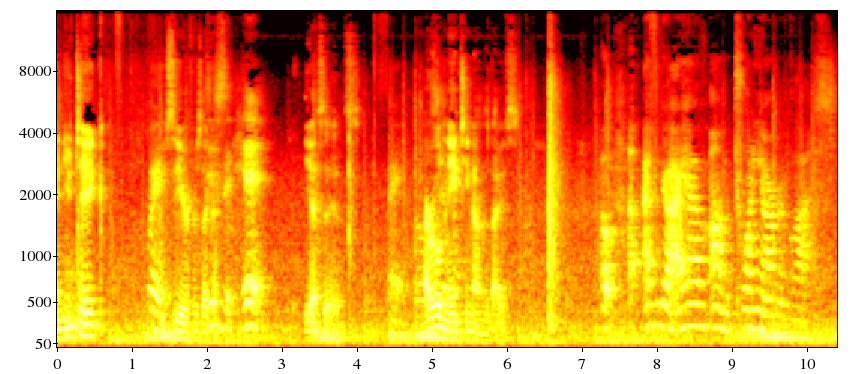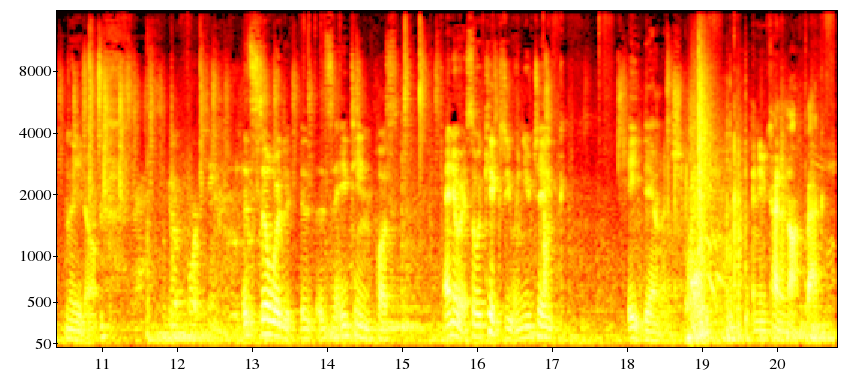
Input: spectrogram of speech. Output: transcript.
and you take. Wait. See here for a second. Does it hit? Yes, it hits. Wait. I rolled an 18 on the dice. Oh, I, I forgot. I have um 20 armor class. No, you don't. Crap. You have 14. It still would. It's an 18 plus. Anyway, so it kicks you, and you take eight damage, and you kind of knock back a few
